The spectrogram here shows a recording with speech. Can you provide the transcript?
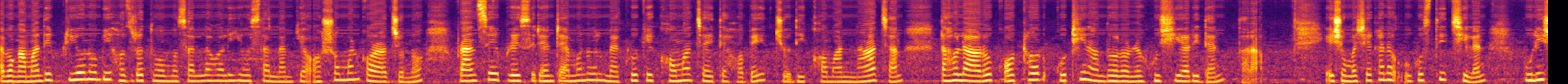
এবং আমাদের প্রিয় নবী হজরত মোহাম্মদ সাল্লাহ আলহি ওসাল্লামকে অসম্মান করার জন্য ফ্রান্সের প্রেসিডেন্ট এমানুয়েল ম্যাক্রোকে ক্ষমা চাইতে হবে। যদি ক্ষমা না চান, তাহলে আরও কঠোর, কঠিন আন্দোলনের হুঁশিয়ারি দেন তারা। এ সময় সেখানে উপস্থিত ছিলেন পুলিশ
